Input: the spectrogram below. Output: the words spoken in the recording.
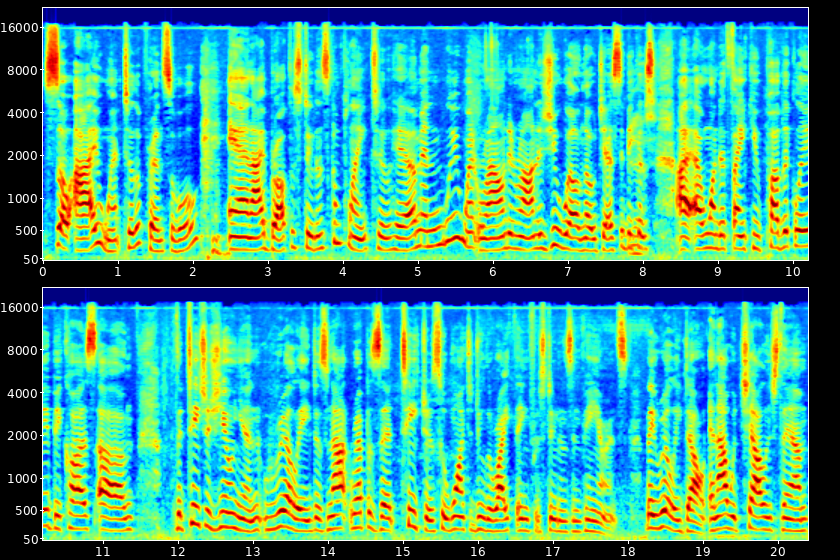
So I went to the principal and I brought the student's complaint to him and we went round and round, as you well know, Jesse, because Yes. I, I want to thank you publicly because um, the teachers union really does not represent teachers who want to do the right thing for students and parents. They really don't. And I would challenge them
